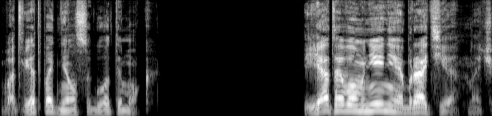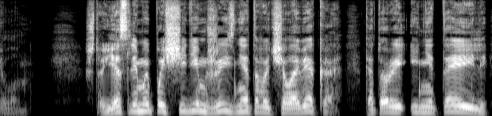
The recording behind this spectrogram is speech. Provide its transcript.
В ответ поднялся Гуатемок. «Я того мнения, братья», — начал он, что если мы пощадим жизнь этого человека, который и не Тейль,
